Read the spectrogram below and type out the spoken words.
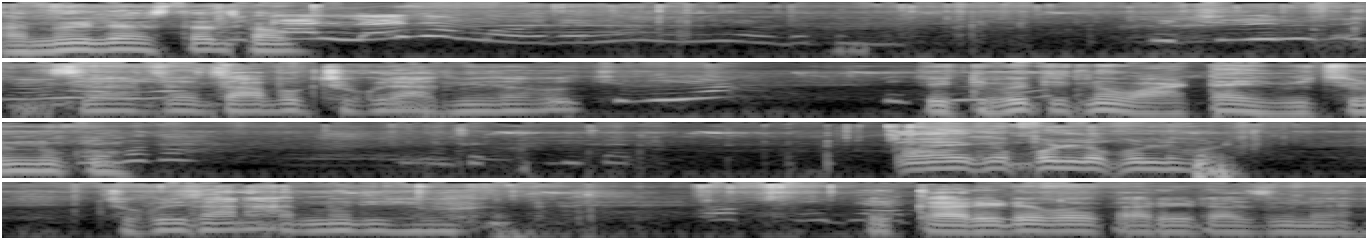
आतमध्ये असतात. जाऊ चाललंय समोर आहे ना म्हणून एवढं कमी. विचारून जा जा जा बघ चकोरी आतमध्ये जा बघ. इथे बघ तिथनं वाट आहे विचारू नको. आहे का पडलं पडलं पडलं. चकोरी जा ना आतमध्ये हे बघ. हे कारेट बघ कारेट अजून आहे.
